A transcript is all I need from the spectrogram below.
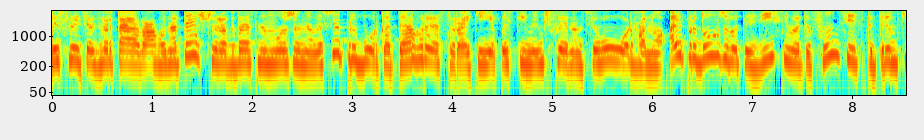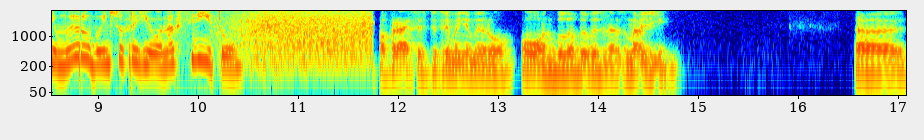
Кислиця звертає увагу на те, що Радбез не може не лише приборкати агресора, який є постійним членом цього органу, а й продовжувати здійснювати функції з підтримки миру в інших регіонах світу. Операція з підтримання миру ООН була виведена з Малі. Е,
